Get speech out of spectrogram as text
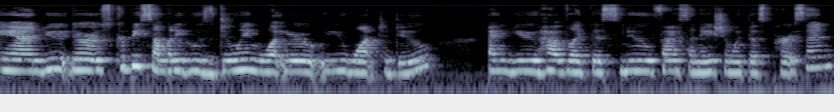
And you there's could be somebody who's doing what you you want to do and you have like this new fascination with this person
